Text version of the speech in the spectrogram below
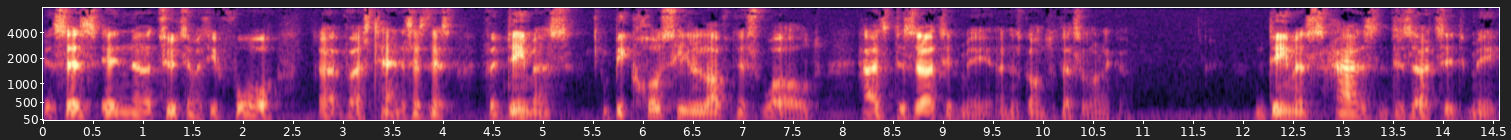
It says in uh, 2 Timothy 4, uh, verse 10, it says this For Demas, because he loved this world, has deserted me and has gone to Thessalonica. Demas has deserted me.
